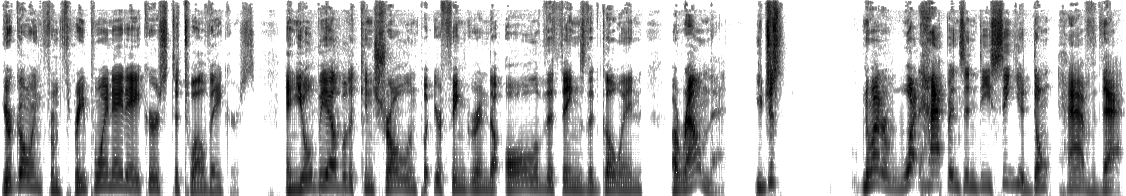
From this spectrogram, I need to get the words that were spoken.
You're going from 3.8 acres to 12 acres, and you'll be able to control and put your finger into all of the things that go in around that. You just, no matter what happens in DC, you don't have that.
